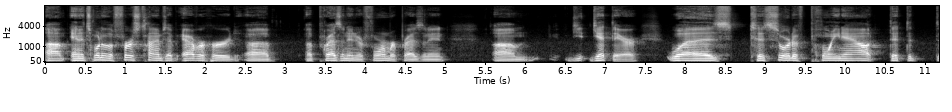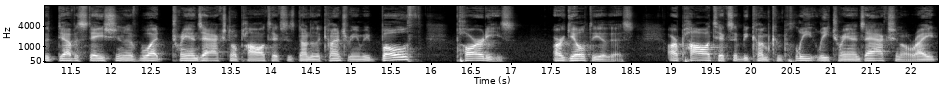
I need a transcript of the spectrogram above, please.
um, and it's one of the first times I've ever heard uh, a president or former president um, get there, was to sort of point out that the, the devastation of what transactional politics has done to the country. I mean, both parties are guilty of this. Our politics have become completely transactional, right?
